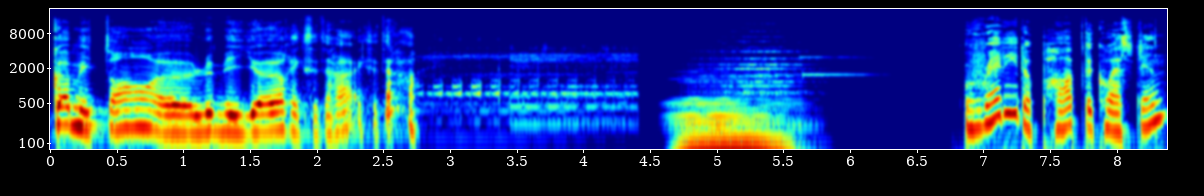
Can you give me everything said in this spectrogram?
comme étant euh, le meilleur, etc., etc. Ready to pop the question?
